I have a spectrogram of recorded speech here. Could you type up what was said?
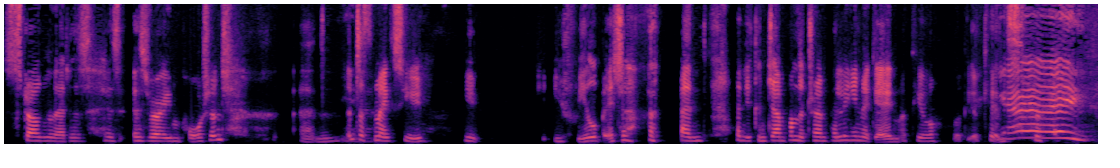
strong that is, is is very important. And yeah. it just makes you you you feel better, and and you can jump on the trampoline again with your with your kids. Yay!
